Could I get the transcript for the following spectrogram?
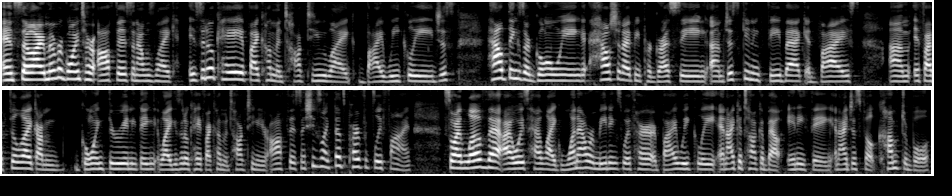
And so I remember going to her office and I was like, is it okay if I come and talk to you like bi-weekly? Just how things are going, how should I be progressing, um, just getting feedback, advice. Um, if I feel like I'm going through anything, like, is it okay if I come and talk to you in your office? And she's like, that's perfectly fine. So I love that I always had like one hour meetings with her bi-weekly and I could talk about anything and I just felt comfortable.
